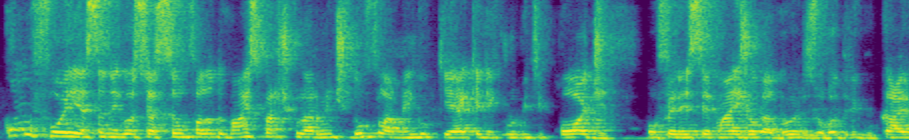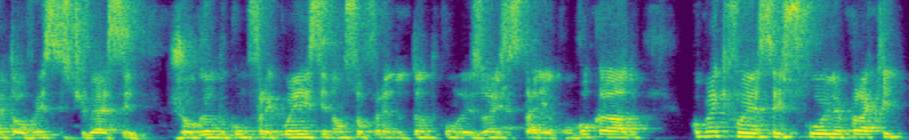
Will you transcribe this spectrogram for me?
como foi essa negociação, falando mais particularmente do Flamengo, que é aquele clube que pode oferecer mais jogadores? O Rodrigo Caio, talvez, se estivesse jogando com frequência e não sofrendo tanto com lesões, estaria convocado. Como é que foi essa escolha para que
